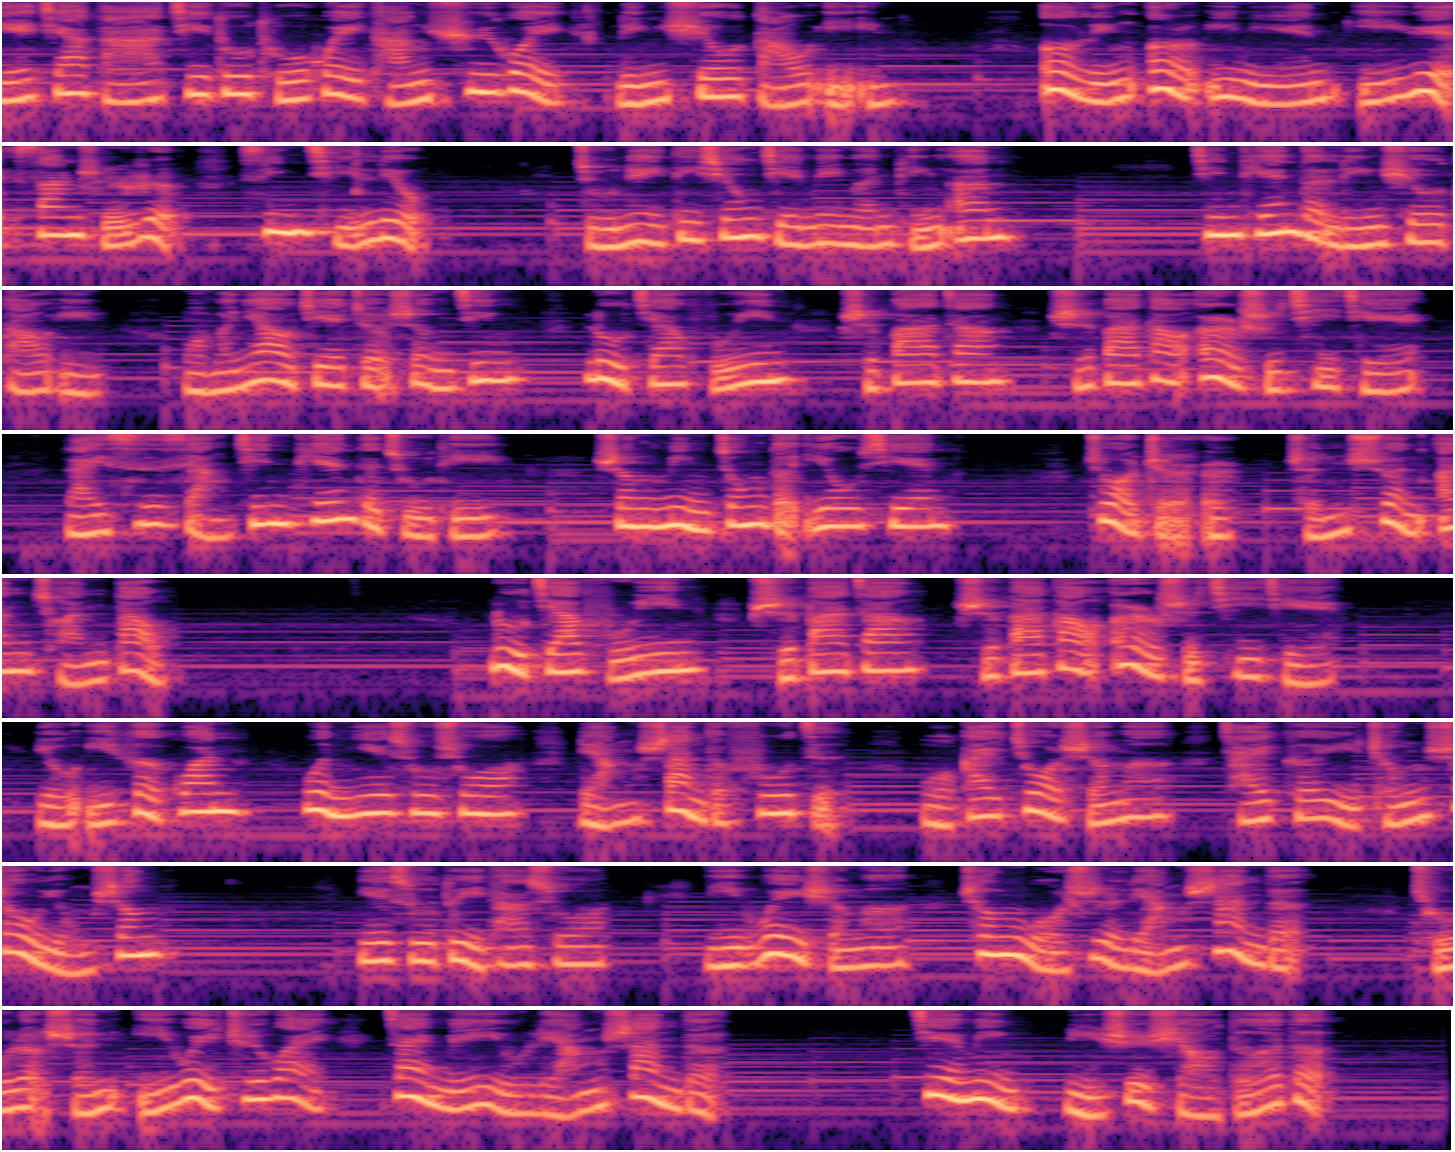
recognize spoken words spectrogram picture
耶加达基督徒会堂区会灵修导引，二零二一年一月三十日，星期六，主内弟兄姐妹们平安。今天的灵修导引，我们要接着圣经路加福音十八章十八到二十七节来思想今天的主题：生命中的优先。作者。纯顺安全道，《路加福音》十八章十八到二十七节，有一个官问耶稣说：“良善的夫子，我该做什么才可以承受永生？”耶稣对他说：“你为什么称我是良善的？除了神一位之外，再没有良善的。诫命你是晓得的。”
